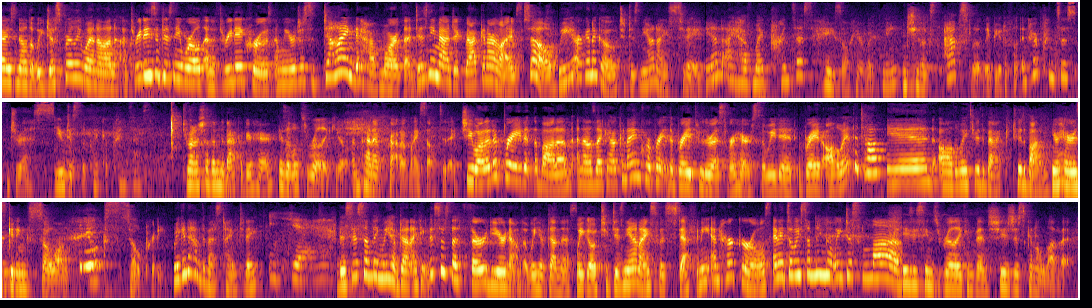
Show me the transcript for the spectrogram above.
Guys know that we just barely went on a three days in Disney World and a three day cruise and we are just dying to have more of that Disney magic back in our lives. So we are gonna go to Disney on Ice today. And I have my Princess Hazel here with me and she looks absolutely beautiful in her princess dress. You just look like a princess. Do you want to show them the back of your hair? Because it looks really cute. I'm kind of proud of myself today. She wanted a braid at the bottom and I was like, how can I incorporate the braid through the rest of her hair? So we did a braid all the way at the top and all the way through the back to the bottom. Your hair is getting so long and you look so pretty. We're gonna have the best time today. Yeah. This is something we have done. I think this is the third year now that we have done this. We go to Disney on Ice with Stephanie and her girls, and it's always something that we just love. Daisy seems really convinced she's just gonna love it.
